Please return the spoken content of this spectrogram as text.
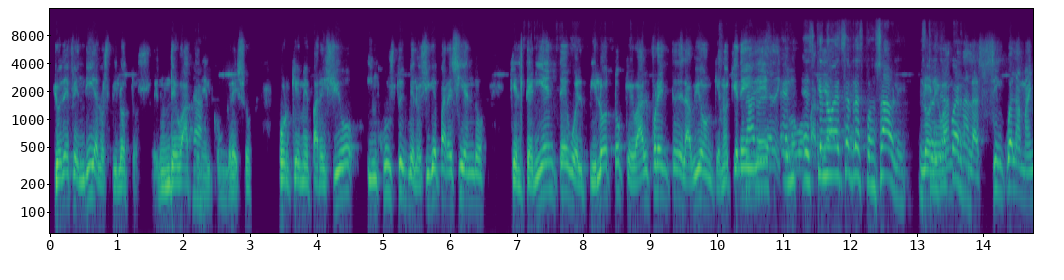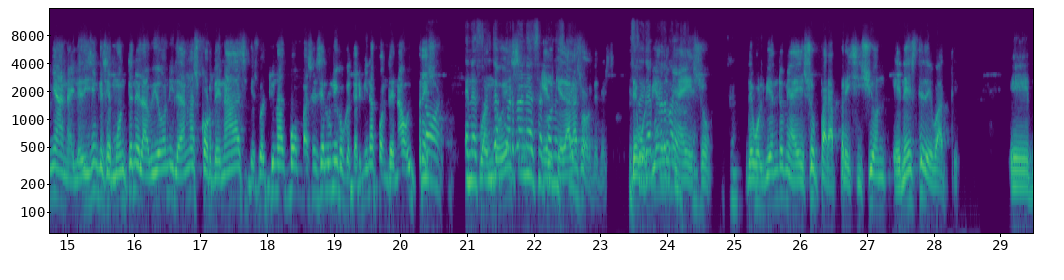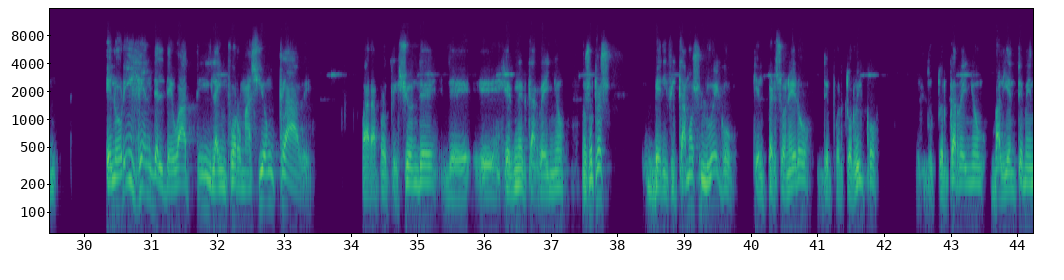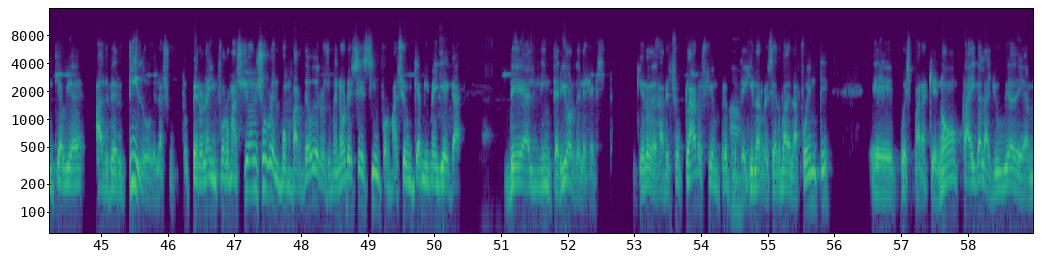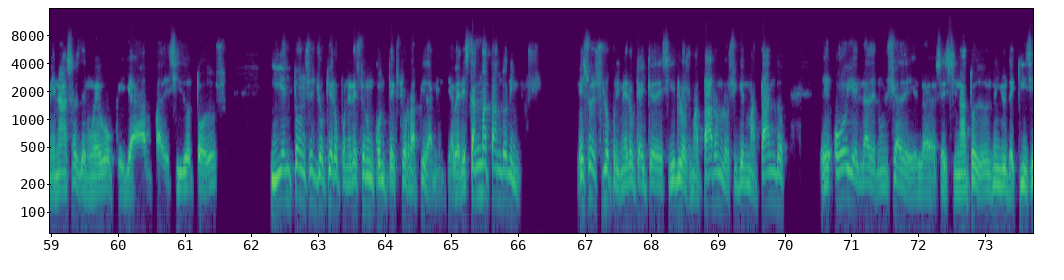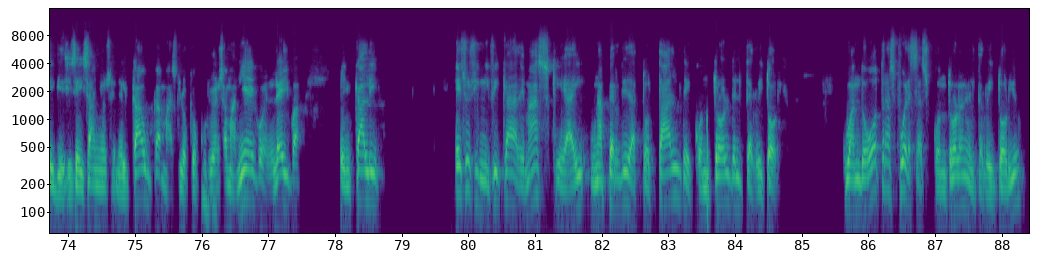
yo defendí a los pilotos en un debate en el Congreso porque me pareció injusto y me lo sigue pareciendo que el teniente o el piloto que va al frente del avión, que no tiene idea de que Es que no es el responsable. Lo levantan a las 5 de la mañana y le dicen que se monte en el avión y le dan las coordenadas y que suelte unas bombas, es el único que termina condenado y preso. No, en cuando de acuerdo es el que da las órdenes. devolviéndome a eso, devolviéndome a eso para precisión en este debate, eh, el origen del debate y la información clave para protección de, de eh, Carreño. Nosotros verificamos luego que el personero de Puerto Rico, el doctor Carreño, valientemente había advertido del asunto. Pero la información sobre el bombardeo de los menores es información que a mí me llega del interior del ejército. Quiero dejar eso claro, siempre ah. protegí la reserva de la fuente, eh, pues para que no caiga la lluvia de amenazas de nuevo que ya han padecido todos y entonces yo quiero poner esto en un contexto rápidamente. A ver, están matando niños. Eso es lo primero que hay que decir. Los mataron, los siguen matando. Eh, hoy hay la denuncia del asesinato de dos niños de 15 y 16 años en el Cauca, más lo que ocurrió en Samaniego, en Leiva, en Cali. Eso significa además que hay una pérdida total de control del territorio. Cuando otras fuerzas controlan el territorio,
